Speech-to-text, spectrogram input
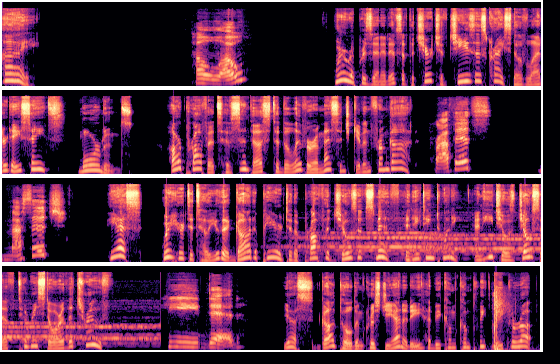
Hi. Hello? We're representatives of the Church of Jesus Christ of Latter day Saints. Mormons. Our prophets have sent us to deliver a message given from God. Prophets? Message? Yes, we're here to tell you that God appeared to the prophet Joseph Smith in 1820, and he chose Joseph to restore the truth. He did. Yes, God told him Christianity had become completely corrupt.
